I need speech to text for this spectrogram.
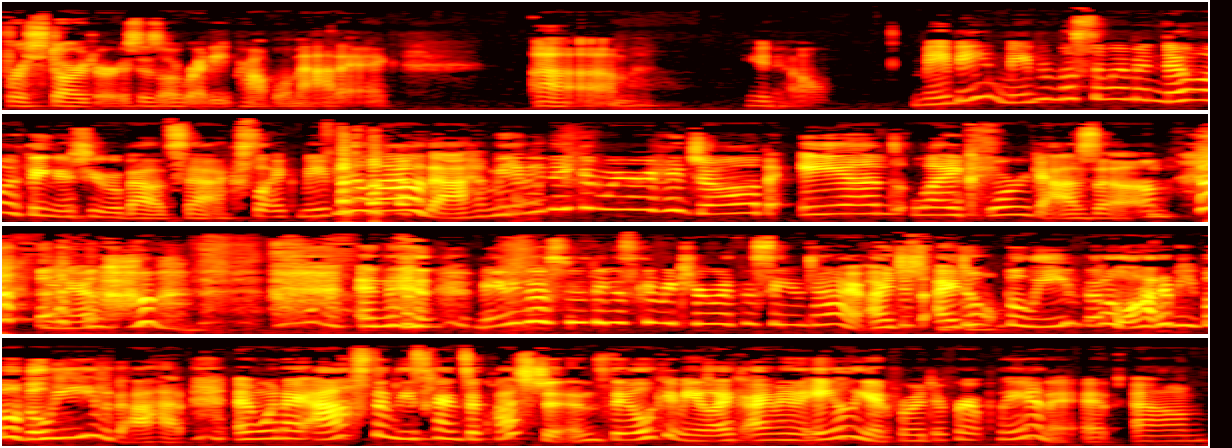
for starters is already problematic. Um, you know, maybe maybe Muslim women know a thing or two about sex. Like maybe allow that. Maybe they can wear a hijab and like orgasm. You know, and then maybe those two things can be true at the same time. I just I don't believe that a lot of people believe that. And when I ask them these kinds of questions, they look at me like I'm an alien from a different planet. Um,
